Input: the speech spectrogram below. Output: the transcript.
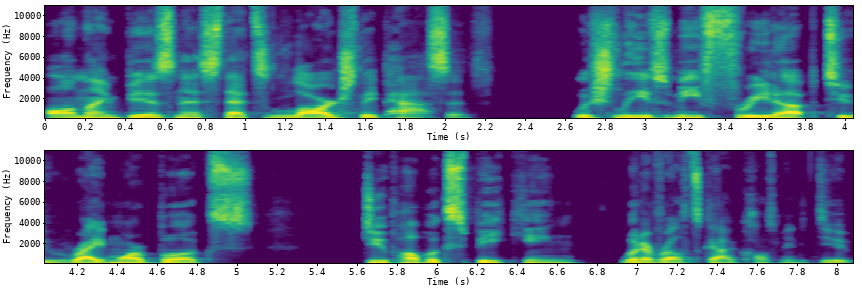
online business that's largely passive, which leaves me freed up to write more books, do public speaking, whatever else God calls me to do.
